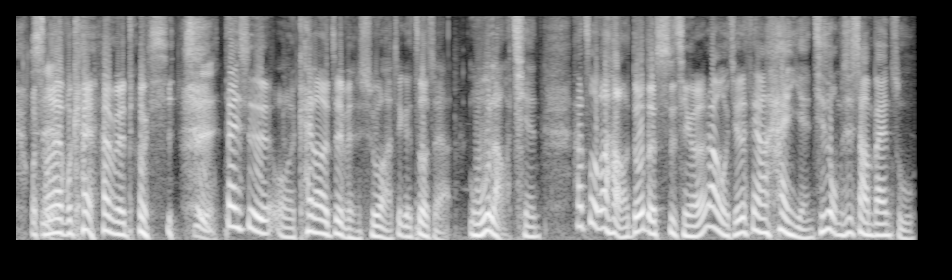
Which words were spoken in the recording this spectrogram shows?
我从来不看他们的东西。是，但是我看到了这本书啊，这个作者吴老千，他做了好多的事情，让我觉得非常汗颜。其实我们是上班族，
